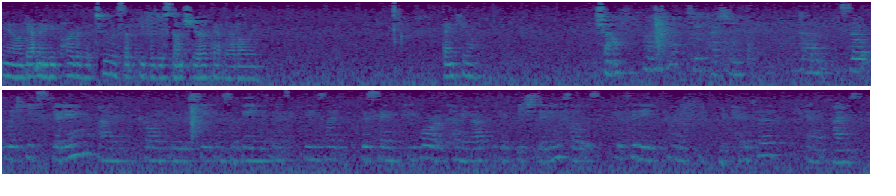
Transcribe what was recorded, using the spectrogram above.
you know, that may be part of it too, is that people just don't share it that readily. Thank you. Shal? Um, I have two questions. Um, so with each sitting, I'm going through the sequence of beings, and it seems like the same people are coming up with each sitting, so it's, pretty kind of repetitive, and at times I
